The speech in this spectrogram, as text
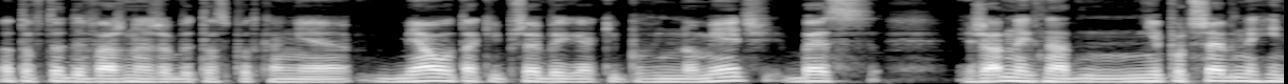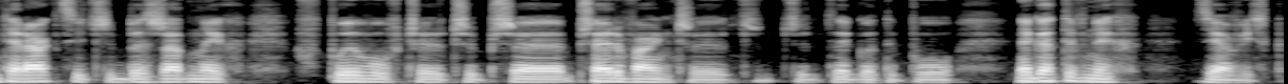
no to wtedy ważne, żeby to spotkanie miało taki przebieg, jaki powinno mieć, bez żadnych niepotrzebnych interakcji, czy bez żadnych wpływów, czy, czy przerwań, czy, czy, czy tego typu negatywnych zjawisk.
